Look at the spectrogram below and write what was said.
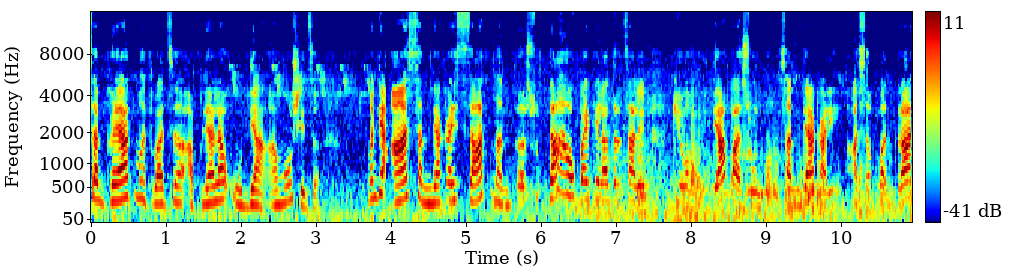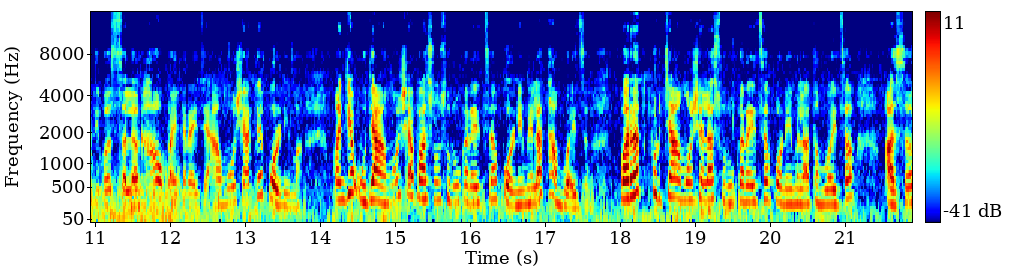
सगळ्यात महत्त्वाचं आपल्याला उद्या अमावशेचं. म्हणजे आज संध्याकाळी सात नंतर सुद्धा हा उपाय केला तर चालेल. किंवा उद्यापासून संध्याकाळी असं पंधरा दिवस सलग हा उपाय करायचा आहे. ते पौर्णिमा. म्हणजे उद्या अमावस्यापासून सुरू करायचं पौर्णिमेला थांबवायचं. परत पुढच्या अमावस्याला सुरू करायचं पौर्णिमेला थांबवायचं असं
